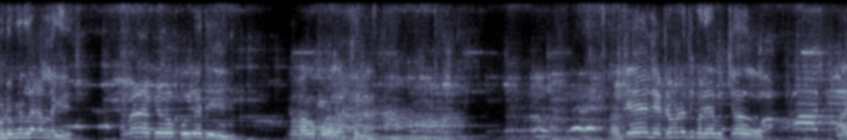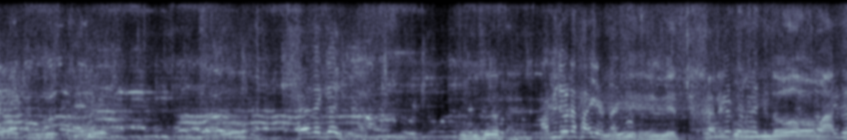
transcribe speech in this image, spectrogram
ওটা কেন লাগার লাগে? এবার আগে কইরা দেই এ কাম করা লাগছে না। কালকে লেটার মেটা তুই কোনে বুঝছ? আমি হ্যাঁ আমি তো ওটা খাই আর খাই। গন্ধ মাখে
